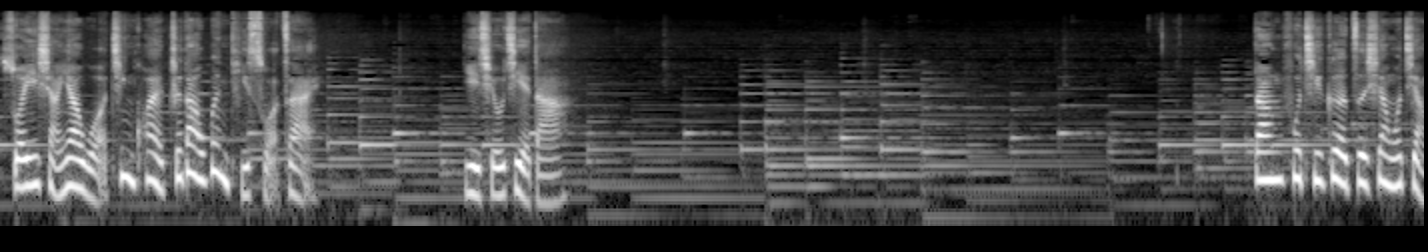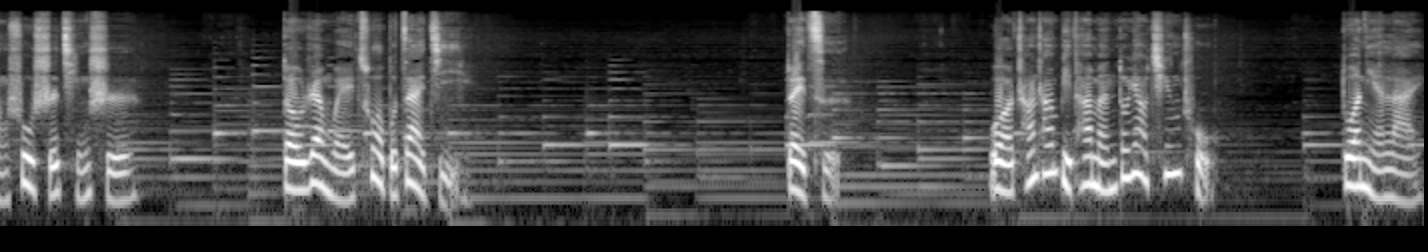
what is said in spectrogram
所以想要我尽快知道问题所在，以求解答。当夫妻各自向我讲述实情时，都认为错不在己。对此，我常常比他们都要清楚。多年来，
